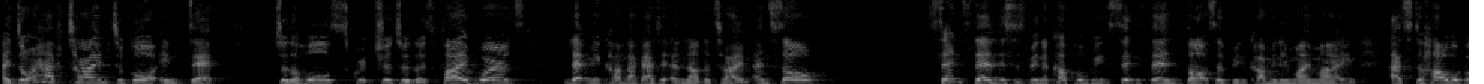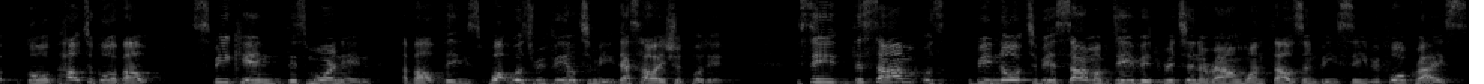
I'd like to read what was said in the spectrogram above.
I don't have time to go in depth to the whole scripture, to those five words. let me come back at it another time. And so since then, this has been a couple of weeks, since then, thoughts have been coming in my mind as to how, go, how to go about speaking this morning about these, what was revealed to me. That's how I should put it. You see, the psalm was we know to be a psalm of David written around 1000 BC before Christ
